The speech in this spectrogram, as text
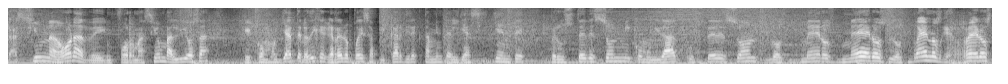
casi una hora de información valiosa que como ya te lo dije guerrero puedes aplicar directamente al día siguiente, pero ustedes son mi comunidad, ustedes son los meros, meros, los buenos guerreros,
